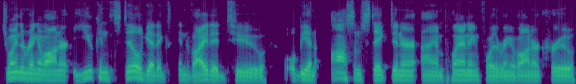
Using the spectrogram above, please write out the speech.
Join the Ring of Honor. You can still get ex- invited to what will be an awesome steak dinner I am planning for the Ring of Honor crew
